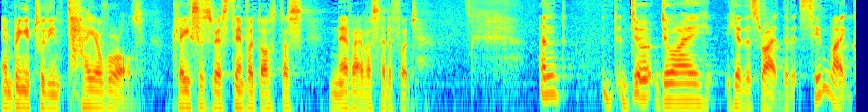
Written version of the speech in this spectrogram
and bring it to the entire world, places where Stanford doctors never ever set a foot. And do, do I hear this right? That it seemed like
